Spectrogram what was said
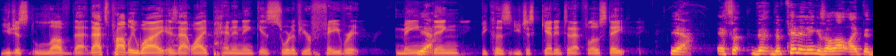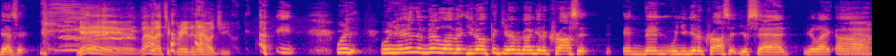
you just love that. That's probably why. Is that why pen and ink is sort of your favorite main Yeah. thing because you just get into that flow state? Yeah, it's a, the the pen and ink is a lot like the desert. Yeah. Wow, that's a great analogy. I mean, when when you're in the middle of it, you don't think you're ever going to get across it, and then when you get across it, you're sad. You're like, oh, Yeah.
